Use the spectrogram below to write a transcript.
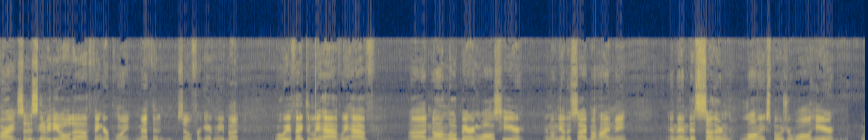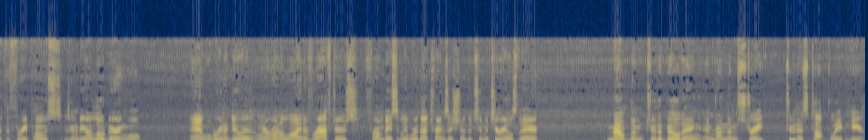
All right, so this is gonna be the old uh, finger point method, so forgive me, but what we effectively have, we have uh, non-load bearing walls here and on the other side behind me. And then this southern long exposure wall here with the three posts is gonna be our load bearing wall. And what we're gonna do is I'm gonna run a line of rafters from basically where that transition of the two materials there, mount them to the building and run them straight to this top plate here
